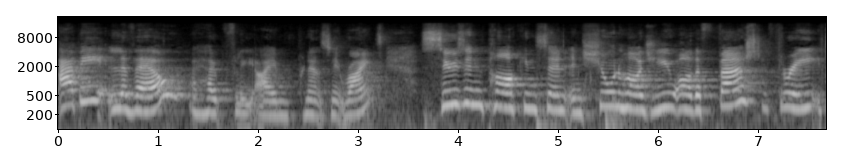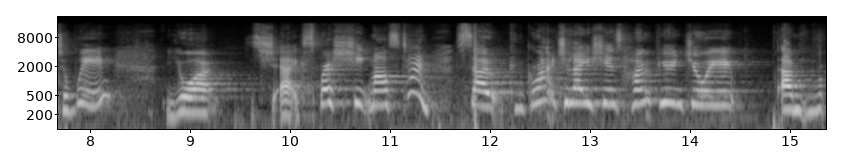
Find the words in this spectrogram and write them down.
Abby Lavelle, hopefully I'm pronouncing it right. Susan Parkinson and Sean Hodge, you are the first three to win your uh, Express Sheet Mask 10. So congratulations, hope you enjoy it. Um,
